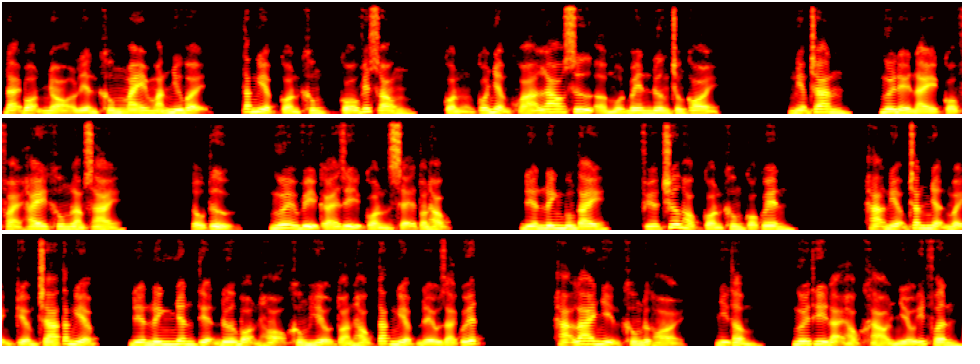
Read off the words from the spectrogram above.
đại bọn nhỏ liền không may mắn như vậy, tác nghiệp còn không có viết xong, còn có nhậm khóa lao sư ở một bên đương trông coi. Niệm chăn, ngươi đề này có phải hay không làm sai? Tẩu tử, ngươi vì cái gì còn sẽ toán học? Điền ninh buông tay, phía trước học còn không có quên. Hạ niệm chăn nhận mệnh kiểm tra tác nghiệp, Điền ninh nhân tiện đưa bọn họ không hiểu toán học tác nghiệp đều giải quyết. Hạ lai nhịn không được hỏi, nhị thẩm, ngươi thi đại học khảo nhiều ít phân.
